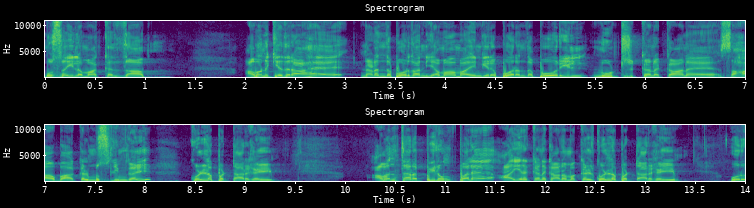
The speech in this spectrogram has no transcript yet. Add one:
முசைலமா கத்தாப். அவனுக்கு எதிராக நடந்த போர் தான் யமாமா என்கிற போர். அந்த போரில் நூற்றுக்கணக்கான சஹாபாக்கள் முஸ்லிம்கள் கொல்லப்பட்டார்கள். அவன் தரப்பிலும் பல ஆயிரக்கணக்கான மக்கள் கொல்லப்பட்டார்கள். ஒரு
